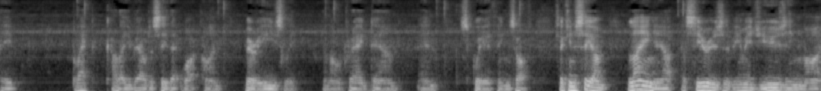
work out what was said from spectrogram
a black colour you'll be able to see that white line very easily and I'll drag down and square things off. So you can see I'm laying out a series of images using my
